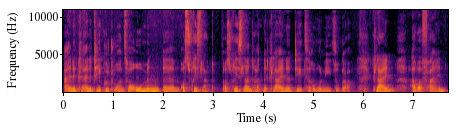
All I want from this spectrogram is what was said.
eine kleine Teekultur, und zwar oben in ähm, Ostfriesland. Ostfriesland hat eine kleine Teezeremonie sogar. Klein, aber fein,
